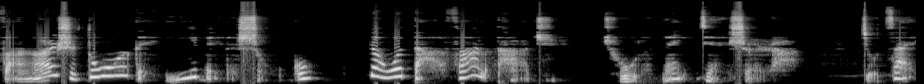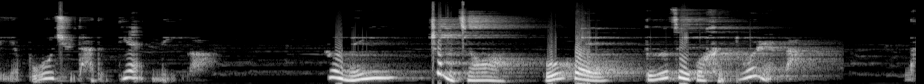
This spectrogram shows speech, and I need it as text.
反而是多给一倍的手工，让我打发了他去。出了那件事儿啊！就再也不去他的店里了。若梅英这么骄傲，不会得罪过很多人吧？那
